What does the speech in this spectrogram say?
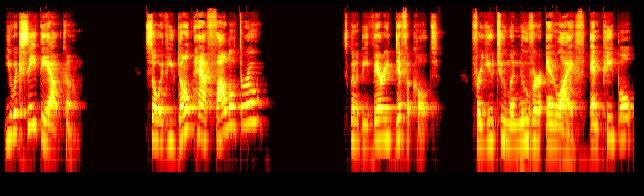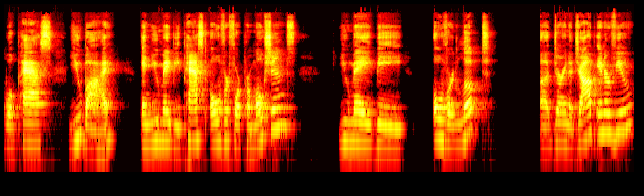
you exceed the outcome. So if you don't have follow through, it's going to be very difficult for you to maneuver in life and people will pass you by and you may be passed over for promotions. You may be overlooked uh, during a job interview,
